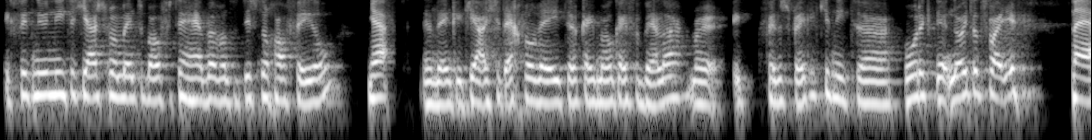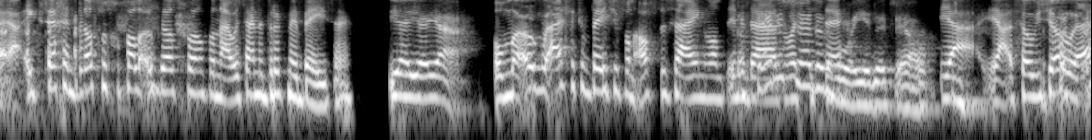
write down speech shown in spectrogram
ik vind nu niet het juiste moment om over te hebben, want het is nogal veel. Ja. En dan denk ik, ja, als je het echt wil weten, kan je me ook even bellen. Maar ik, verder spreek ik je niet, uh, hoor ik nooit wat van je. Nou ja, ik zeg in dat soort gevallen ook wel eens gewoon van, nou, we zijn er druk mee bezig. Ja, ja, ja. Om er ook eigenlijk een beetje van af te zijn, want inderdaad... Wat je dan zegt, hoor je het wel. Ja, ja sowieso, hè.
